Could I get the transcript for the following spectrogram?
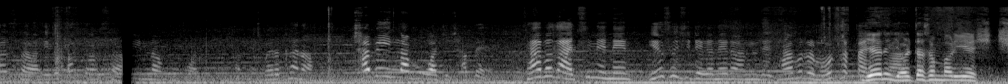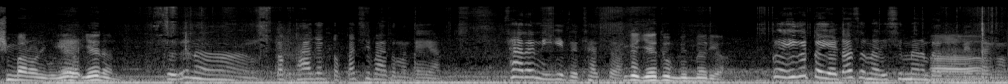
갔어. 이거밖에 없어. 있나 보고. 뭐라카노? 자배 있나 보고 왔지, 자배. 자배가 아침에 내 6시 대가 내려왔는데 자배를 못 샀다. 얘는 15마리에 10만 원이고 얘, 네. 얘는 그거는 또 가격 똑같이 받으면 돼요. 살은 이게 더 찼어. 그러니까 얘도 몇 마리야? 그 이것도 15마리 10만 원 받으면 아. 된다고.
